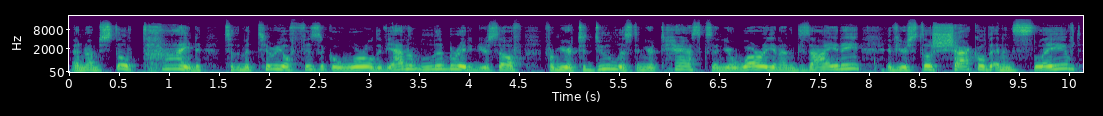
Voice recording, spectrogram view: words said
and I'm still tied to the material physical world, if you haven't liberated yourself from your to do list and your tasks and your worry and anxiety, if you're still shackled and enslaved,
